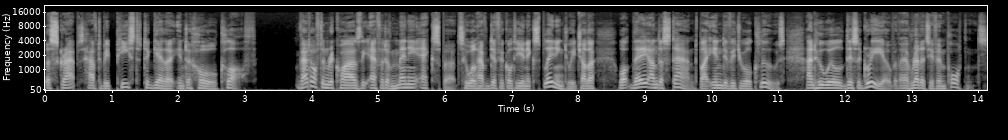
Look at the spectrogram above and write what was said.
the scraps have to be pieced together into whole cloth. That often requires the effort of many experts who will have difficulty in explaining to each other what they understand by individual clues, and who will disagree over their relative importance.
